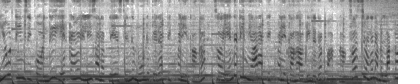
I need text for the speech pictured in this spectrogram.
நியூ டீம்ஸ் இப்போ வந்து ஏற்கனவே ரிலீஸ் ஆன பிளேயர்ஸ்லேருந்து மூணு பேரை பிக் பண்ணியிருக்காங்க. ஸோ எந்த டீம் யாரை பிக் பண்ணியிருக்காங்க அப்படின்றத பார்க்கலாம். ஃபர்ஸ்ட் வந்து நம்ம லக்னோ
